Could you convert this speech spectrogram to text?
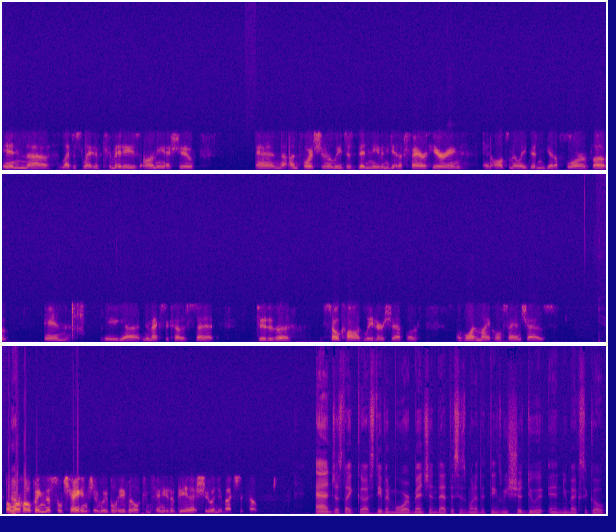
in uh, legislative committees on the issue. And unfortunately, we just didn't even get a fair hearing and ultimately didn't get a floor vote in the uh, New Mexico Senate due to the so-called leadership of, of one Michael Sanchez. But we're hoping this will change, and we believe it will continue to be an issue in New Mexico. And just like uh, Stephen Moore mentioned, that this is one of the things we should do in New Mexico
